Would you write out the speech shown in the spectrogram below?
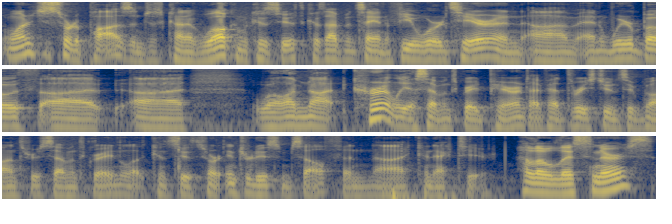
want to just sort of pause and just kind of welcome Kazuth because I've been saying a few words here, and um, and we're both. Uh, uh, well, I'm not currently a seventh grade parent. I've had three students who've gone through seventh grade, and let Kasuth sort of introduce himself and uh, connect here. Hello, listeners.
